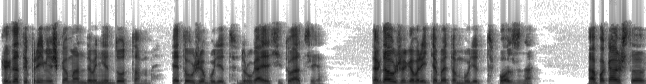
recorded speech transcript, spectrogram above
когда ты примешь командование дотом, это уже будет другая ситуация. Тогда уже говорить об этом будет поздно. А пока что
